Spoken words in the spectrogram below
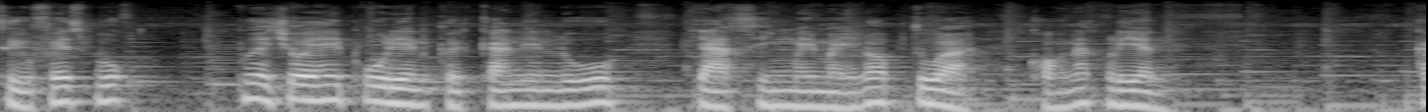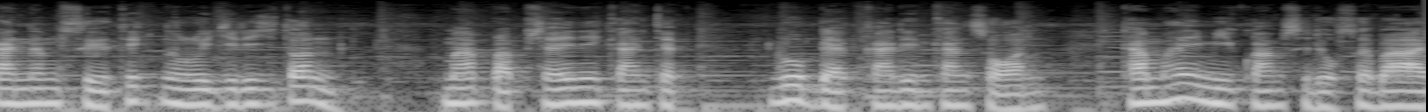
สื่อ Facebook เพื่อช่วยให้ผู้เรียนเกิดการเรียนรู้จากสิ่งใหม่ ๆ รอบตัวของนักเรียน การนำสื่อเทคโนโลยีดิจิตอลมาปรับใช้ในการจัดรูปแบบการเรียนการสอนทำให้มีความสะดวกสบาย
